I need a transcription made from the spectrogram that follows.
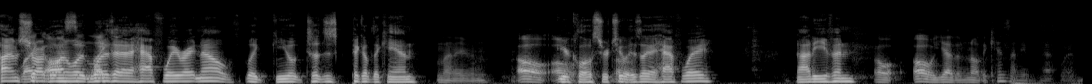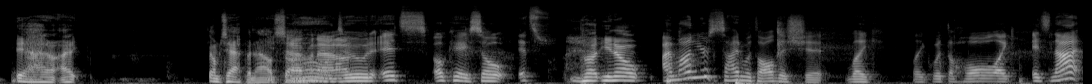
I'm Like struggling. Austin, what, what like- is it at halfway right now? Like, can you just pick up the can? Not even. Oh, oh You're closer to oh. it. It's like a halfway. Not even. Oh, oh yeah. The, no, the can's not even halfway. Yeah, I don't. I, I'm tapping out. So. tapping Oh, out. dude, it's okay. So It's But you know, I'm on your side with all this shit. Like, like with the whole like, it's not,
